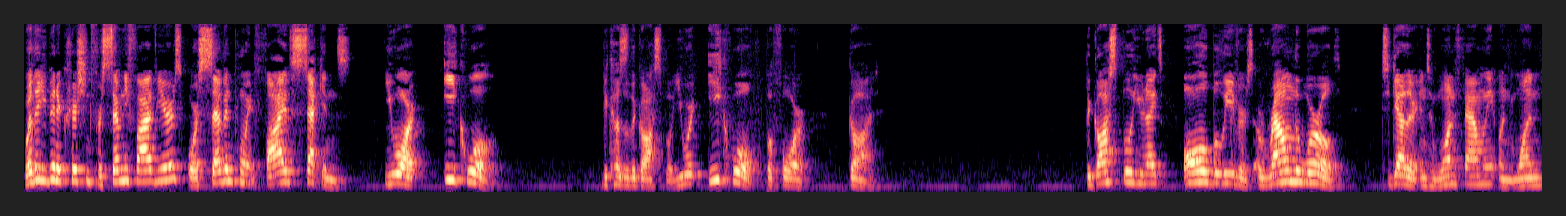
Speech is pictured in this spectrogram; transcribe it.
Whether you've been a Christian for 75 years or 7.5 seconds, you are equal because of the gospel. You are equal before God. The gospel unites all believers around the world together into one family and one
